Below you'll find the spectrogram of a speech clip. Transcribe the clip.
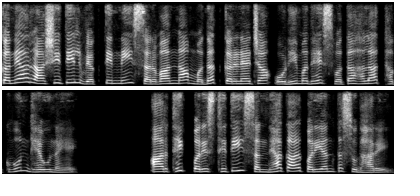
कन्या राशीतील व्यक्तींनी सर्वांना मदत करण्याच्या ओढीमध्ये स्वतःला थकवून घेऊ नये. आर्थिक परिस्थिती संध्याकाळपर्यंत सुधारेल.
